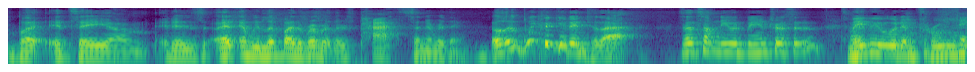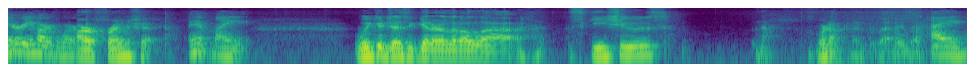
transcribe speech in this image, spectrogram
but it's a um it is and, and we live by the river there's paths and everything Oh, we could get into that is that something you would be interested in maybe it would It's improve very hard work. our friendship it might. We could just get our little uh, ski shoes. No, we're not going to do that either. I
